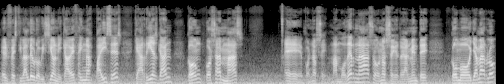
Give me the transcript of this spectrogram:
el Festival de Eurovisión. Y cada vez hay más países que arriesgan con cosas más, eh, pues no sé, más modernas o no sé realmente cómo llamarlo,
